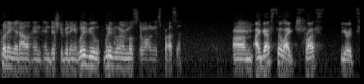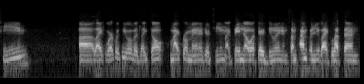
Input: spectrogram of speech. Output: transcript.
putting it out and, and distributing it? What have you What have you learned most along this process? Um, I guess to like trust your team, uh, like work with people, but like don't micromanage your team. Like they know what they're doing, and sometimes when you like let them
